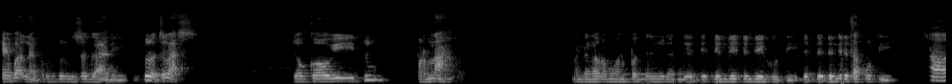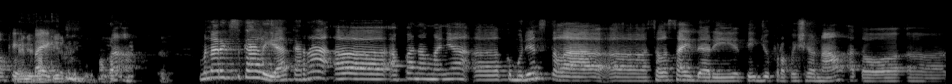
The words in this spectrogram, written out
hebat lah, betul-betul disegani. Itulah jelas. Jokowi itu pernah mendengar omongan penting dan diikuti, dan ditakuti. Oh, Oke, okay. baik. Menarik sekali ya, karena uh, apa namanya uh, kemudian setelah uh, selesai dari tinju profesional atau uh,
